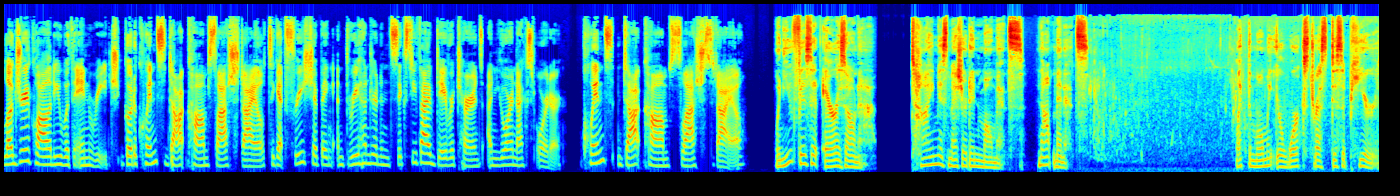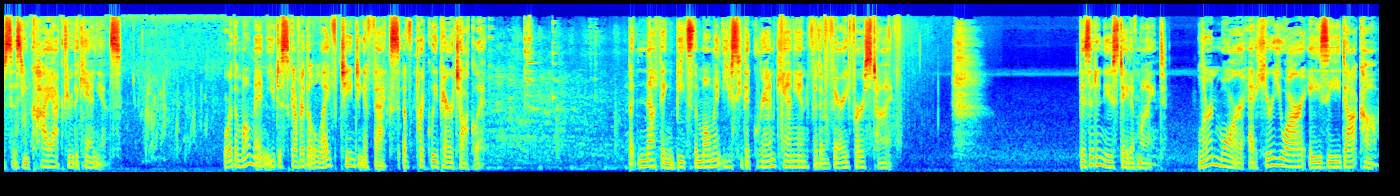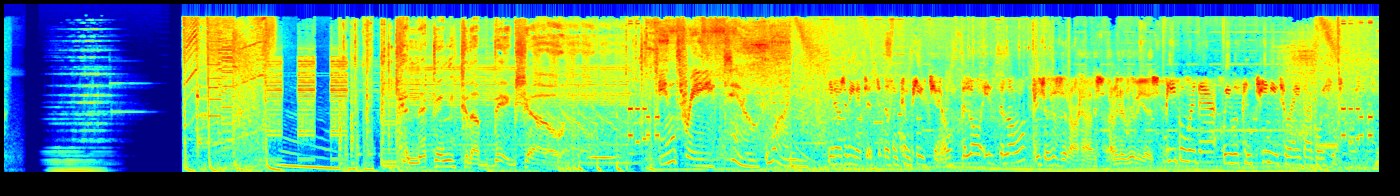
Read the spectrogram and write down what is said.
Luxury quality within reach. Go to quince.com slash style to get free shipping and 365 day returns on your next order. Quince.com slash style. When you visit Arizona, time is measured in moments, not minutes. Like the moment your work stress disappears as you kayak through the canyons. Or the moment you discover the life changing effects of prickly pear chocolate. But nothing beats the moment you see the Grand Canyon for the very first time. Visit a new state of mind. Learn more at hereyouareaz.com. Connecting to the big show. In three, two, one. You know what I mean? It just doesn't compute, you know. The law is the law. PJ, this is in our hands. I mean, it really is. People were there. We will continue to raise our voices.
